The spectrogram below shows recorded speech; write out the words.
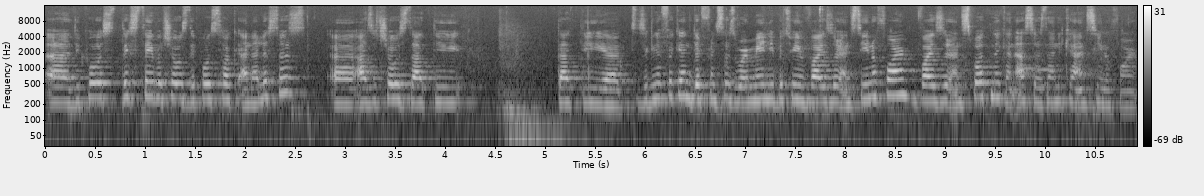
uh, the post, this table shows the post hoc analysis, uh, as it shows that the that the uh, significant differences were mainly between Pfizer and Sinopharm, Pfizer and Sputnik, and AstraZeneca and Sinopharm.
